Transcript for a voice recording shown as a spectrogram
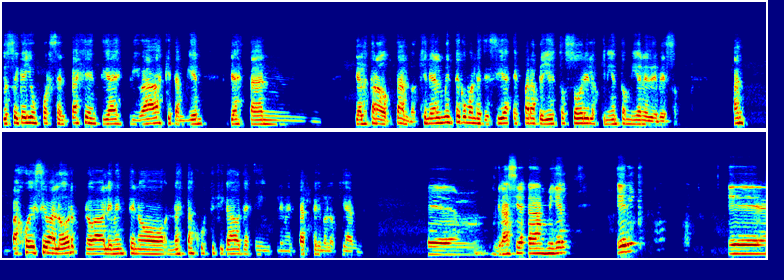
yo sé que hay un porcentaje de entidades privadas que también ya están ya lo están adoptando. Generalmente, como les decía, es para proyectos sobre los 500 millones de pesos. Bajo ese valor, probablemente no, no es tan justificado implementar tecnología. Em, gracias, Miguel. Eric, eh,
